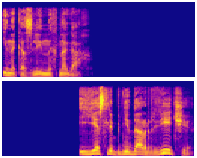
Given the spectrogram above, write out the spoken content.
и на козлиных ногах. И если б не дар речи,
